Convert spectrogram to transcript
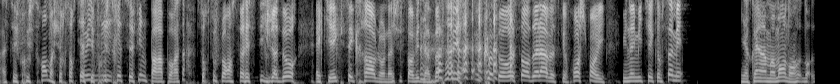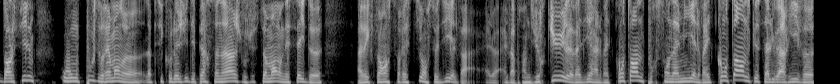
assez frustrant. Moi, je suis ressorti assez Oui, frustré de ce film par rapport à ça. Surtout Florence Foresti que j'adore et qui est exécrable. On a juste envie de la baffer quand on ressort de là, parce que franchement, une amitié comme ça, mais il y a quand même un moment dans, dans, dans le film où on pousse vraiment euh, la psychologie des personnages, où justement on essaye de, avec Florence Foresti, on se dit, elle va, elle, elle va prendre du recul, elle va dire, elle va être contente pour son ami, elle va être contente que ça lui arrive.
